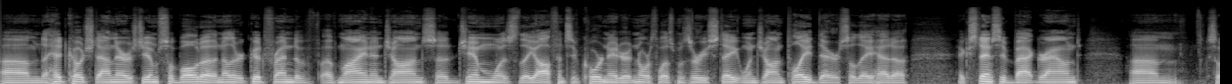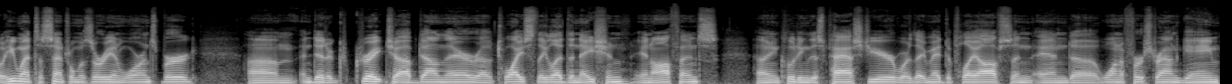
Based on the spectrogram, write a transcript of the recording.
Um, the head coach down there is Jim Svoboda, another good friend of, of mine and John's. Uh, Jim was the offensive coordinator at Northwest Missouri State when John played there, so they had a extensive background. Um, so he went to Central Missouri in Warrensburg um, and did a great job down there. Uh, twice they led the nation in offense, uh, including this past year where they made the playoffs and and uh, won a first round game.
